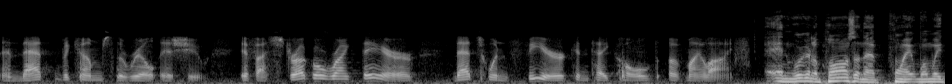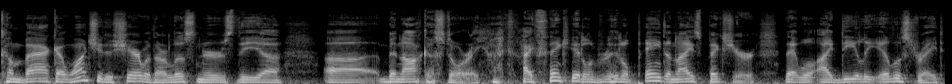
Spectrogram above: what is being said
And that becomes the real issue. If I struggle right there, that's when fear can take hold of my life. And we're going to pause on that point. When we come back, I want you to share with our listeners the uh, uh, Binaca story. I think it'll it'll paint a nice picture that will ideally illustrate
